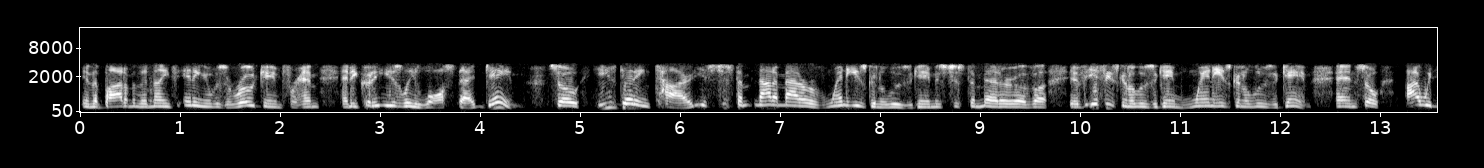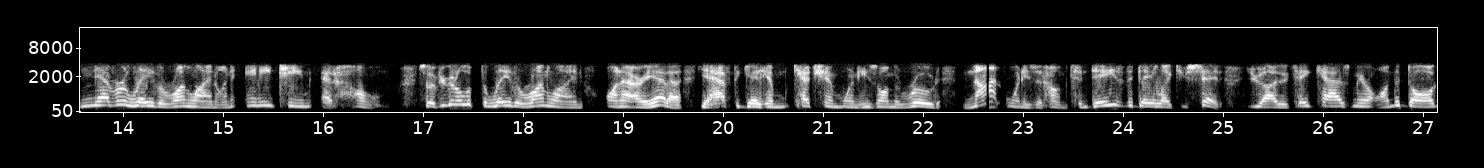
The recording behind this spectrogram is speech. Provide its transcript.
in the bottom of the ninth inning. It was a road game for him, and he could have easily lost that game. So he's getting tired. It's just a, not a matter of when he's going to lose a game. It's just a matter of uh, if, if he's going to lose a game, when he's going to lose a game. And so I would never lay the run line on any team at home. So if you're going to look to lay the run line on Arrieta, you have to get him, catch him when he's on the road, not when he's at home. Today's the day, like you said. You either take Kazmir on the dog,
